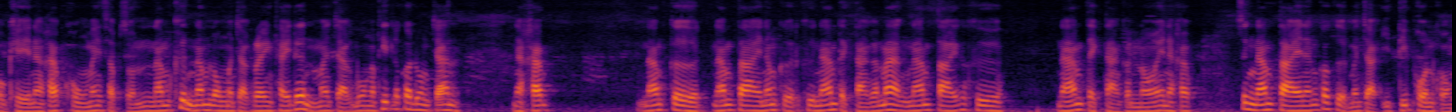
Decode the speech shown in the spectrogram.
โอเคนะครับ คงไม่สับสนน้ำขึ้นน้ำลงมาจากแรงไทเดนมาจากดวงอาทิตย์แล้วก็ดวงจันทร์นะครับ น้ำเกิดน้ำตายน้ำเกิดคือน้ำแตกต่างกันมาก น้ำตายก็คือน้ำแตกต่างกันน้อยนะครับ ซึ่งน้ำตายนั้นก็เกิดมาจากอิทธิพลของ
